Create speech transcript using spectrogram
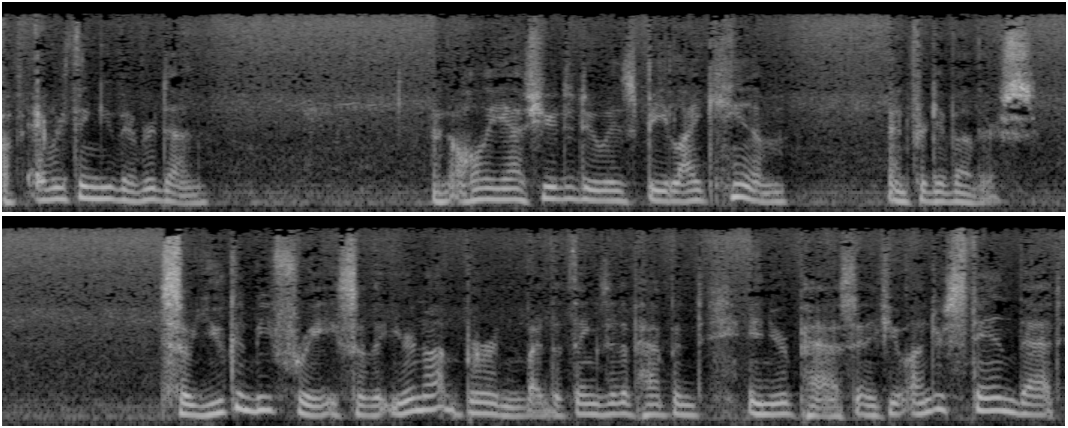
of everything you've ever done. And all he asks you to do is be like him and forgive others. So you can be free so that you're not burdened by the things that have happened in your past. And if you understand that,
